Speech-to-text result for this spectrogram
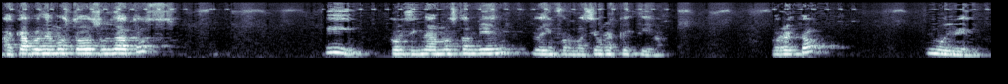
Acá ponemos todos sus datos y consignamos también la información respectiva. ¿Correcto? Muy bien.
